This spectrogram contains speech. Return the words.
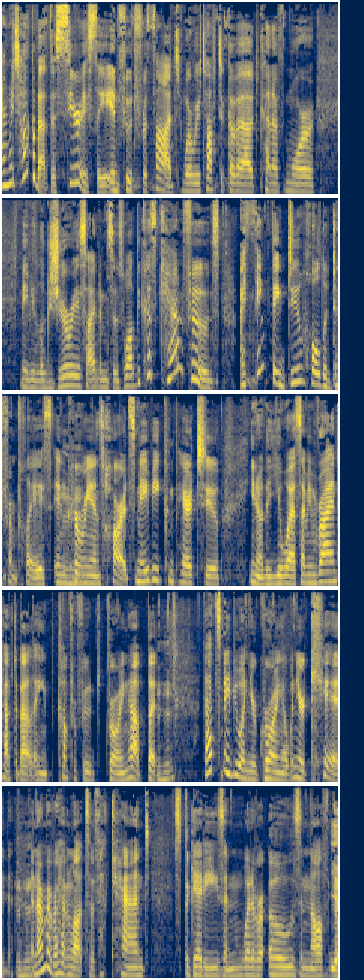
And we talk about this seriously in Food for Thought, where we talked about kind of more maybe luxurious items as well, because canned foods, I think they do hold a different place in Mm-hmm. Koreans' hearts, maybe compared to, you know, the U.S. I mean, Ryan talked about like, comfort food growing up, but Mm-hmm. that's maybe when you're growing up, when you're a kid. And I remember having lots of canned spaghettis and whatever O's and all of Yeah.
